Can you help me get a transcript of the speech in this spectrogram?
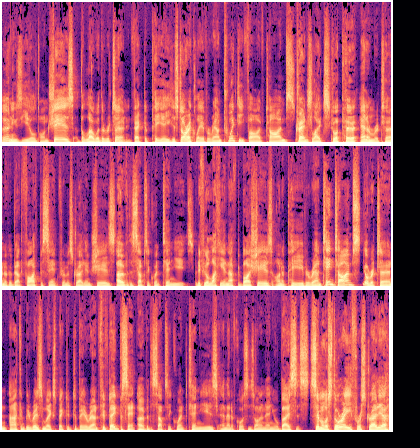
earnings yield on shares, the lower the return. In fact, a PE historically of around 25 times translates to a per annum return of about 5% from Australian shares over the subsequent 10 years. But if you're lucky enough to buy shares on a PE of around 10 times, your return uh, can be reasonably expected to be around 15% over the subsequent 10 years, and that, of course, is on an annual basis. Similar story for Australia.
